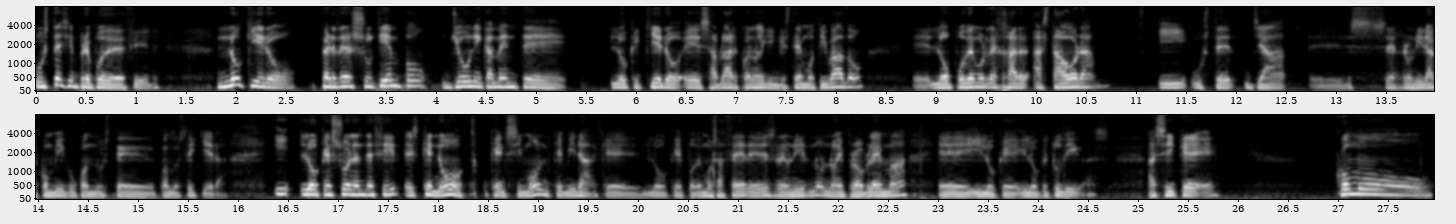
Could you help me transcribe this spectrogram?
usted siempre puede decir, no quiero perder su tiempo. Yo únicamente lo que quiero es hablar con alguien que esté motivado. Eh, lo podemos dejar hasta ahora y usted ya eh, se reunirá conmigo cuando usted, cuando usted quiera. Y lo que suelen decir es que no, que en Simón, que mira, que lo que podemos hacer es reunirnos, no hay problema, eh, y, lo que, y lo que tú digas. Así que cómo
